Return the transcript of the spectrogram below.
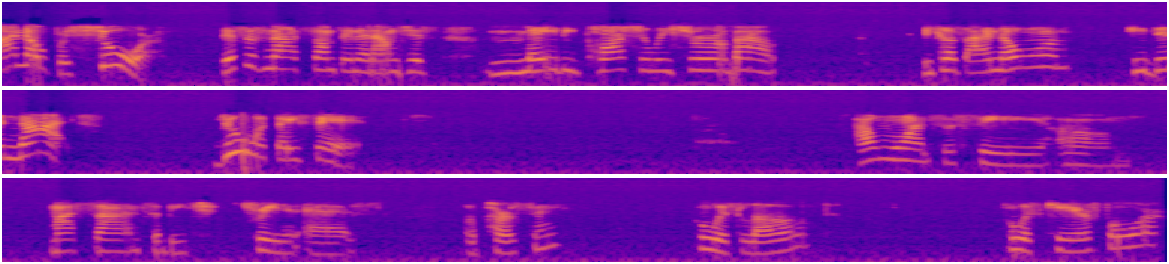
I know for sure. This is not something that I'm just maybe partially sure about. Because I know him, he did not do what they said. I want to see um, my son to be treated as a person who is loved, who is cared for,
